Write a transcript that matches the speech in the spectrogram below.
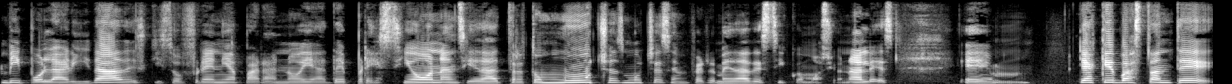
bipolaridad, esquizofrenia, paranoia, depresión, ansiedad. Trato muchas, muchas enfermedades psicoemocionales. Em, ya que bastante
